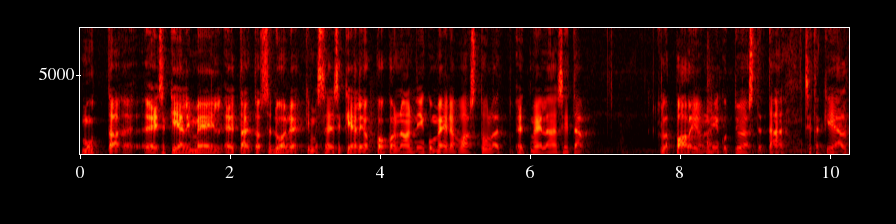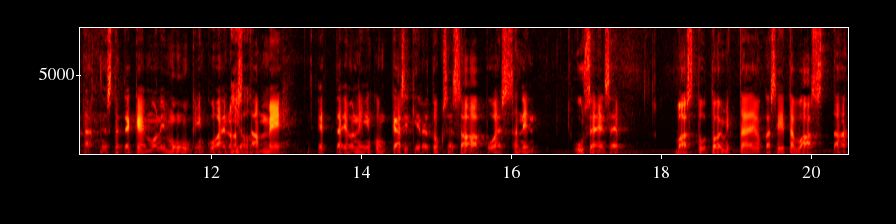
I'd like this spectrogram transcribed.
mutta ei se kieli meillä, tai tuossa Duodeckimissa ei se kieli ole kokonaan niin kuin meidän vastuulla, että et meillähän sitä – kyllä paljon niin kuin työstetään sitä kieltä ja sitä tekee moni muukin kuin ainoastaan Joo. me. Että jo niin kuin käsikirjoituksen saapuessa, niin usein se vastuutoimittaja, joka siitä vastaa,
